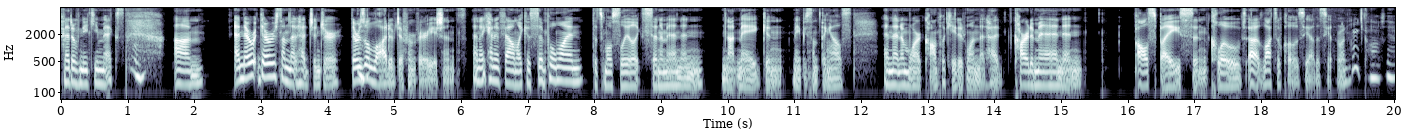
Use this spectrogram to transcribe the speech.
medovniki mix. Mm-hmm. Um, and there, there were some that had ginger. There was a mm-hmm. lot of different variations. And I kind of found like a simple one that's mostly like cinnamon and nutmeg and maybe something else. And then a more complicated one that had cardamom and allspice and cloves, uh, lots of cloves. Yeah, that's the other one. Cloves, yeah.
